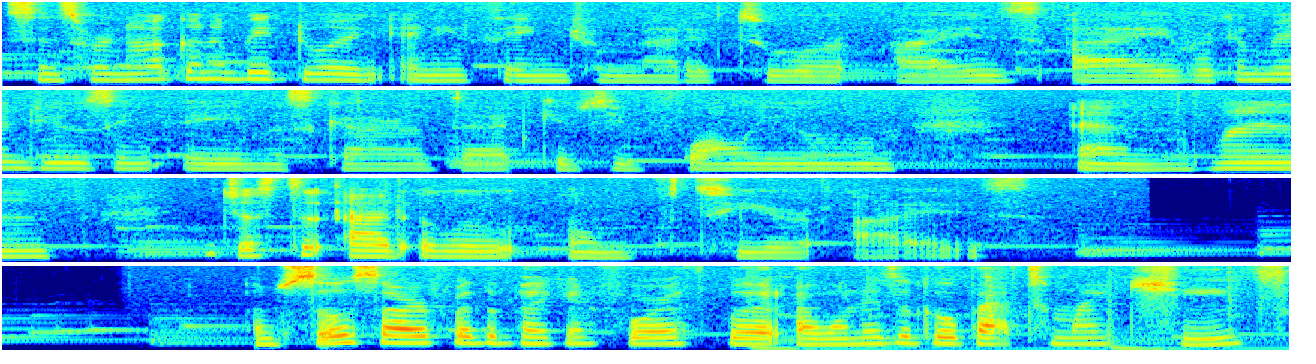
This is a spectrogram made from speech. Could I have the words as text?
Since we're not going to be doing anything dramatic to our eyes, I recommend using a mascara that gives you volume and length just to add a little oomph to your eyes. I'm so sorry for the back and forth, but I wanted to go back to my cheeks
